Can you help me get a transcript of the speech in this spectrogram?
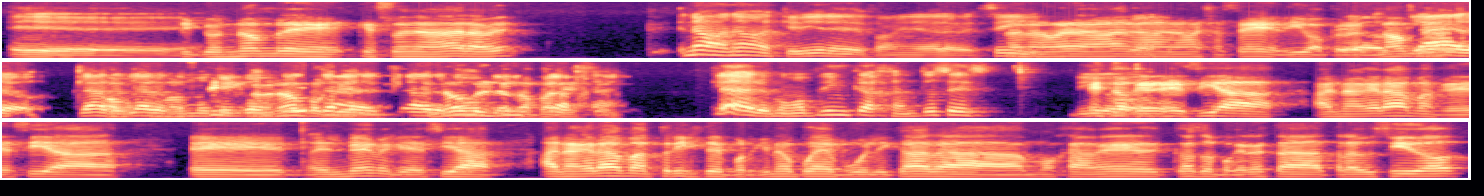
Eh, y con nombre que suena árabe. No, no, es que viene de familia árabe, sí. No, no, no, no, no ya sé, digo, pero, el nombre. Claro, claro, claro, como, que completa, claro, nombre lo que aparece. Claro, como Plin Caja. Entonces. Digo, Esto que decía anagrama, que decía eh, el meme que decía anagrama triste porque no puede publicar a Mohamed cosas porque no está traducido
